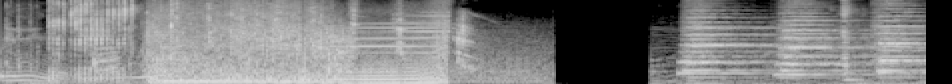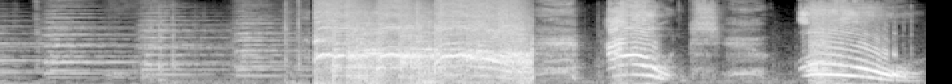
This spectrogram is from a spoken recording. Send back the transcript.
What do you mean? Ouch! Oh!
